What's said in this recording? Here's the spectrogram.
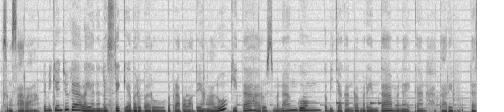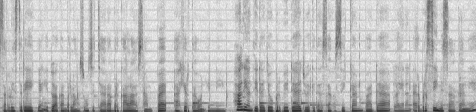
sengsara. Demikian juga layanan listrik ya baru-baru beberapa waktu yang lalu kita harus menanggung kebijakan pemerintah menaikkan tarif dasar listrik yang itu akan berlangsung secara berkala sampai akhir tahun ini. Hal yang tidak jauh berbeda juga kita saksikan pada layanan air bersih misalkan ya.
